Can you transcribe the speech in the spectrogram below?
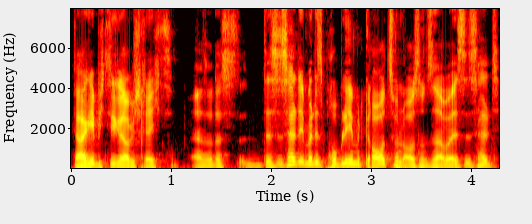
Da gebe ich dir, glaube ich, recht. Also das, das ist halt immer das Problem mit Grauzonen ausnutzen, aber es ist halt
